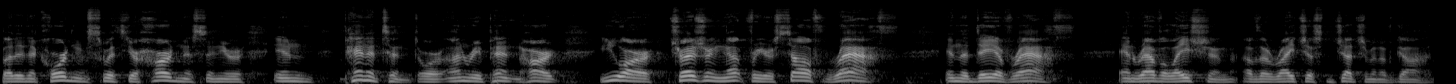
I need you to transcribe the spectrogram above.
But in accordance with your hardness and your impenitent or unrepentant heart, you are treasuring up for yourself wrath in the day of wrath and revelation of the righteous judgment of God.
